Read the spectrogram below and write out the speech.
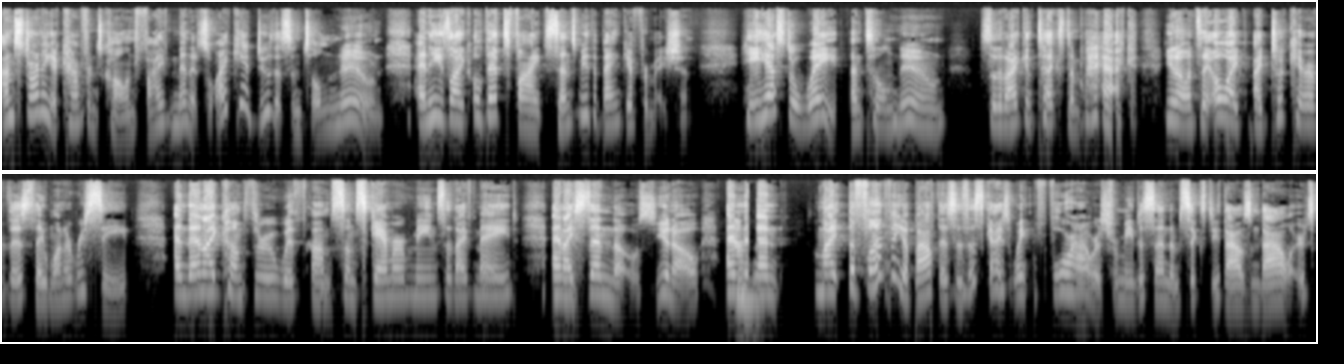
I'm starting a conference call in five minutes, so I can't do this until noon. And he's like, Oh, that's fine. Sends me the bank information. He has to wait until noon so that I can text him back, you know, and say, Oh, I, I took care of this. They want a receipt. And then I come through with um, some scammer memes that I've made and I send those, you know, and uh-huh. then my the fun thing about this is this guy's waiting four hours for me to send him sixty thousand dollars,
